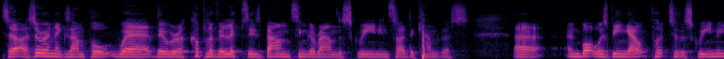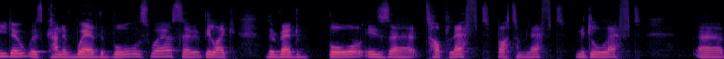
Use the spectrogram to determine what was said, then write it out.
so I saw an example where there were a couple of ellipses bouncing around the screen inside the canvas. Uh, and what was being output to the screen reader was kind of where the balls were. So it'd be like the red ball is uh, top left, bottom left, middle left, uh,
